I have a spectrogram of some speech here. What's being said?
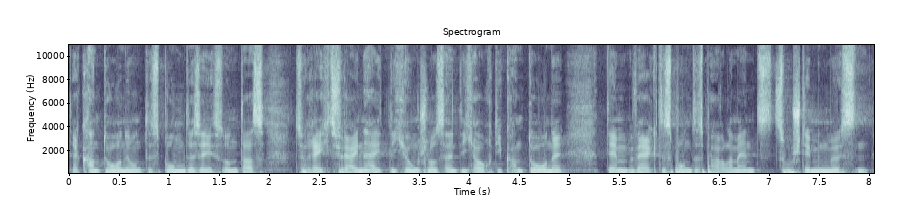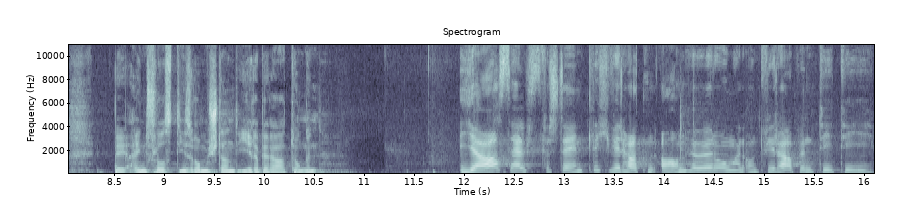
der Kantone und des Bundes ist und dass zur Rechtsvereinheitlichung schlussendlich auch die Kantone dem Werk des Bundesparlaments zustimmen müssen. Beeinflusst dieser Umstand Ihre Beratungen? Ja, selbstverständlich. Wir hatten Anhörungen und wir haben die, die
